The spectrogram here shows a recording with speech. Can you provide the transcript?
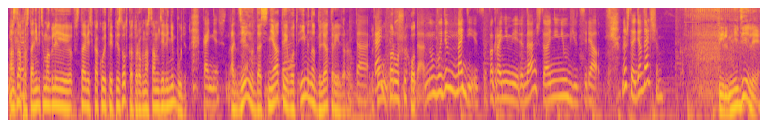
А запросто они ведь могли вставить какой-то эпизод, которого на самом деле не будет. Конечно. Отдельно, доснятый Да. вот именно для трейлера. Да, это конечно. хороший ход. Да, ну будем надеяться, по крайней мере, да, что они не убьют сериал. Ну что, идем дальше. Фильм недели.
